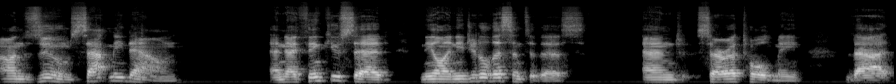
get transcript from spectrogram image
on Zoom sat me down and I think you said, Neal, I need you to listen to this. And Sarah told me that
